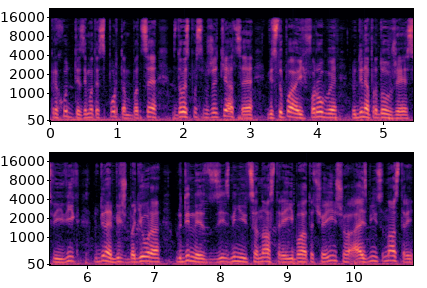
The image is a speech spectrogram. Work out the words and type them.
приходити займатися спортом, бо це здоровий спосіб життя, це відступають хвороби, людина продовжує свій вік, людина більш бадьора, людини змінюється настрій і багато чого іншого. А змінюється настрій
